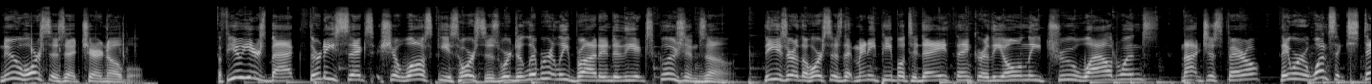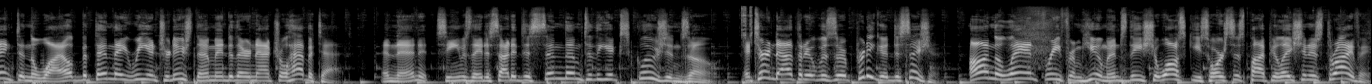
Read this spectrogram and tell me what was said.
New horses at Chernobyl. A few years back, 36 Przewalski's horses were deliberately brought into the exclusion zone. These are the horses that many people today think are the only true wild ones, not just feral. They were once extinct in the wild, but then they reintroduced them into their natural habitat. And then it seems they decided to send them to the exclusion zone. It turned out that it was a pretty good decision. On the land free from humans, the Przewalski's horses population is thriving.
